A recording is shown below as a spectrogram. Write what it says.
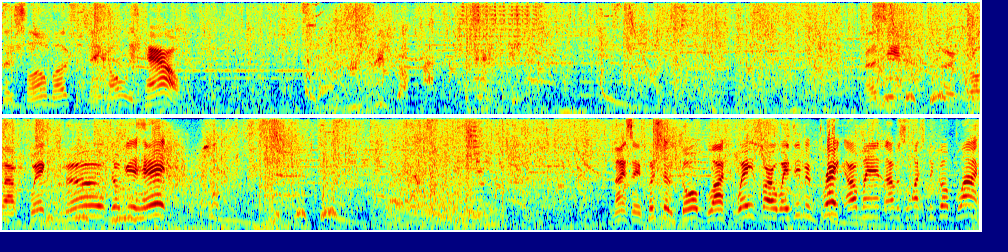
Another slow motion thing. Holy cow. Right, let's see. Roll out quick. Move. Don't get hit. Nice, I pushed the gold block way far away. It didn't even break. Oh man, I was watching the gold block.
